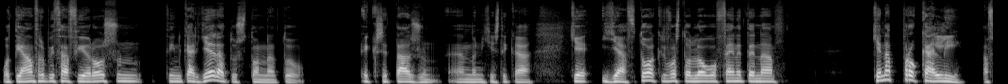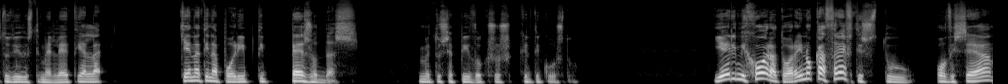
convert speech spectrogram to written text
Ότι οι άνθρωποι θα αφιερώσουν την καριέρα τους στο να το εξετάζουν ενδονυχιστικά. Και γι' αυτό ακριβώς το λόγο φαίνεται να και να προκαλεί αυτού του είδους τη μελέτη, αλλά και να την απορρίπτει παίζοντας με τους επίδοξους κριτικούς του. Η έρημη χώρα τώρα είναι ο καθρέφτης του Οδυσσέα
